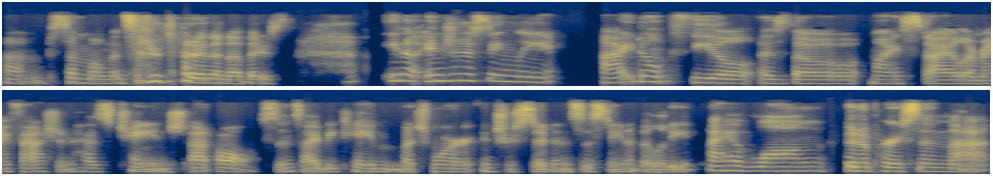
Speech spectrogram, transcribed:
um, some moments that are better than others. You know, interestingly, I don't feel as though my style or my fashion has changed at all since I became much more interested in sustainability. I have long been a person that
